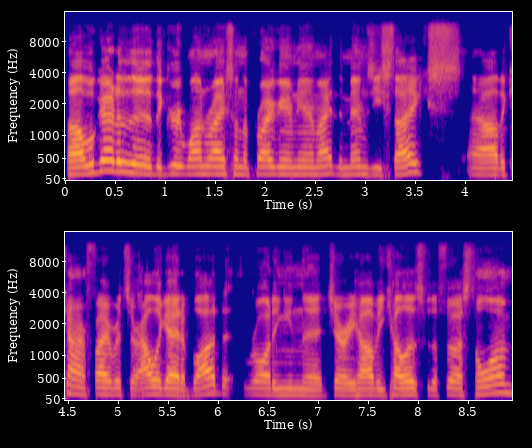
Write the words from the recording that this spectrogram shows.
Uh, we'll go to the, the Group 1 race on the program now, mate, the Memsie Stakes. Uh, the current favourites are Alligator Blood, riding in the Gerry Harvey colours for the first time,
